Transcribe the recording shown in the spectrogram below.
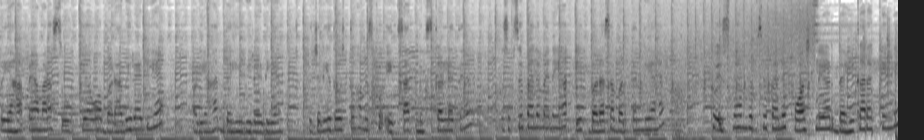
तो यहाँ पे हमारा सूप किया हुआ बड़ा भी रेडी है और यहाँ दही भी रेडी है। तो चलिए दोस्तों, हम इसको एक साथ मिक्स कर लेते हैं। तो सबसे पहले मैंने यहाँ एक बड़ा सा बर्तन लिया है। तो इसमें हम सबसे पहले फ़र्स्ट लेयर दही का रखेंगे।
